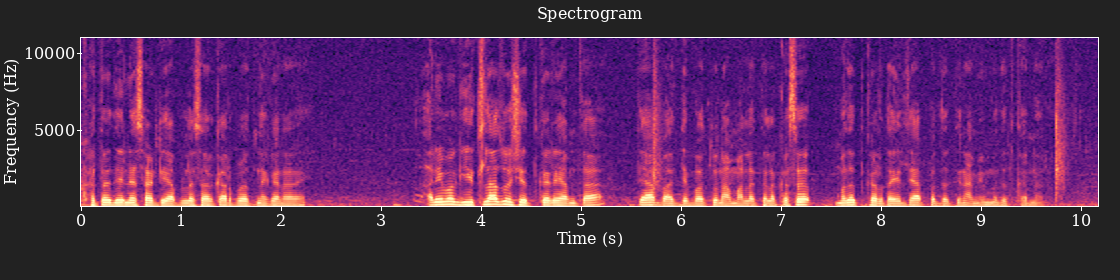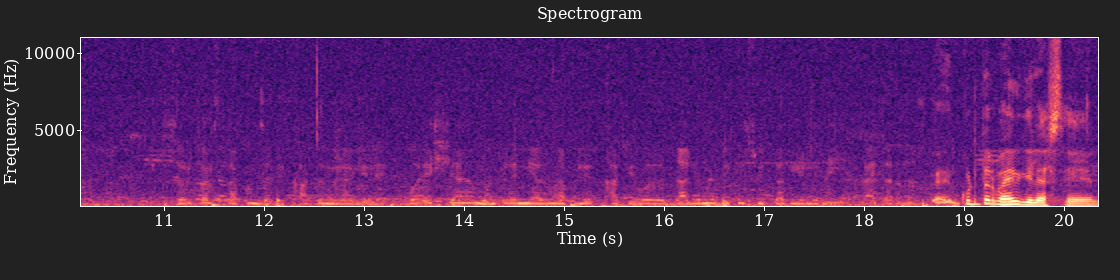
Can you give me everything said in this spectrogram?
खतं देण्यासाठी आपलं सरकार प्रयत्न करणार आहे. आणि मग इथला जो शेतकरी आहे आमचा त्या माध्यमातून आम्हाला त्याला कसं मदत करता येईल त्या पद्धतीने आम्ही मदत करणार. आहोत. सरकार स्थापन झाले खातं मिळालेलं आहे बऱ्याचशा मंत्र्यांनी अजून आपले खाते व दागिनं देखील स्वीकारलेले नाही काय कारण असं काय कुठंतरी बाहेर गेले असतील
